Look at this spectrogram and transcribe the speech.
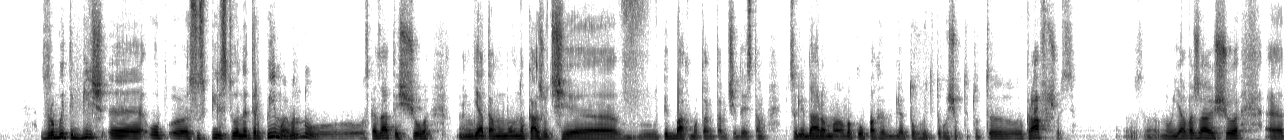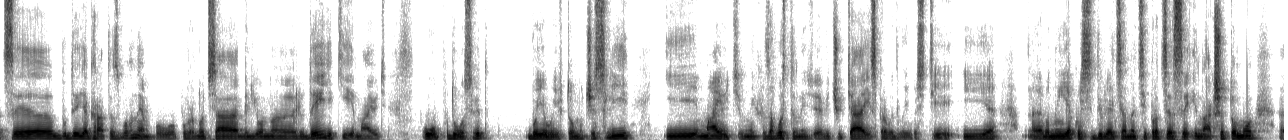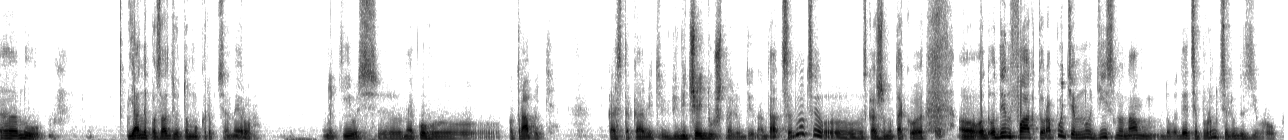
зробити більш е, об, е, суспільство нетерпимою, ну, сказати, що я там, умовно кажучи, е, під Бахмутом там, чи десь там солідаром е, в окопах для того, для того щоб ти тут е, крав щось. Ну, я вважаю, що це буде як грати з вогнем, бо повернуться мільйон людей, які мають оп, досвід, бойовий в тому числі, і мають в них загострене відчуття і справедливості, і вони якось дивляться на ці процеси інакше. Тому е, ну, я не позадрюю тому корупціонеру, який ось, е, на якого потрапить якась така від, відчайдушна людина. Да? Це, ну, це, скажімо так, один фактор, а потім ну, дійсно нам доведеться повернутися люди з Європи.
